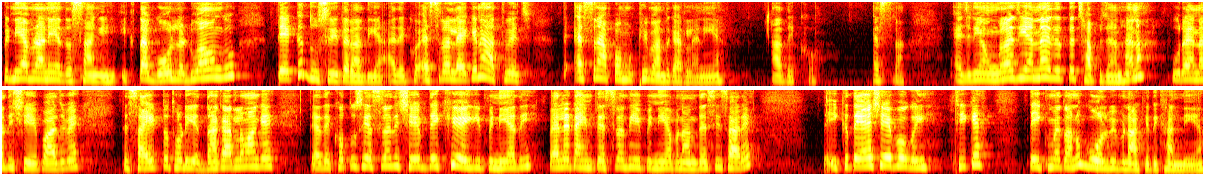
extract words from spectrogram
ਪਿੰਨੀਆਂ ਬਣਾਉਣੀਆਂ ਦੱਸਾਂਗੀ, ਇੱਕ ਤਾਂ ਗੋਲ ਲੱਡੂਆਂ ਵਾਂਗੂ ਤੇ ਇੱਕ ਦੂਸਰੀ ਤਰ੍ਹਾਂ ਦੀਆਂ। ਇਹ ਦੇਖੋ, ਇਸ ਤਰ੍ਹਾਂ ਲੈ ਕੇ ਨਾ ਹੱਥ ਵਿੱਚ ਤੇ ਇਸ ਤਰ੍ਹਾਂ ਆਪਾਂ ਮੁੱਠੀ ਬੰਦ ਕਰ ਲੈਣੀ ਹੈ। ਆ ਦੇਖੋ। ਇਸ ਤਰ੍ਹਾਂ। ਇਹ ਜਿਹੜੀਆਂ ਉਂਗਲਾਂ ਜੀਆਂ ਨਾ, ਇਹਦੇ ਉੱਤੇ ਛਪ ਜਾਣ ਹੈ ਨਾ ਪੂਰਾ ਇਹਨਾਂ ਦੀ ਸ਼ੇਪ ਆ ਜਾਵੇ ਤੇ ਸਾਈਡ ਤੋਂ ਥੋੜੀ ਇਦਾਂ ਕਰ ਲਵਾਂਗੇ। ਤੇ ਆ ਦੇਖੋ, ਤੁਸੀਂ ਇਸ ਤਰ੍ਹਾਂ ਦੀ ਸ਼ੇਪ ਦੇਖੀ ਹੋਏਗੀ ਪਿੰਨੀਆਂ ਦੀ। ਪਹਿਲੇ ਟਾਈਮ ਤੇ ਇਸ ਤਰ੍ਹਾਂ ਦੀਆਂ ਪਿੰਨੀਆਂ ਬਣਾਉਂਦੇ ਸੀ ਸਾਰੇ। ਤੇ ਇੱਕ ਤੇ ਇਹ ਸ਼ੇਪ ਹੋ ਗਈ, ਠੀਕ ਹੈ? ਤੇ ਇੱਕ ਮੈਂ ਤੁਹਾਨੂੰ ਗੋਲ ਵੀ ਬਣਾ ਕੇ ਦਿਖਾਨੀ ਆ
